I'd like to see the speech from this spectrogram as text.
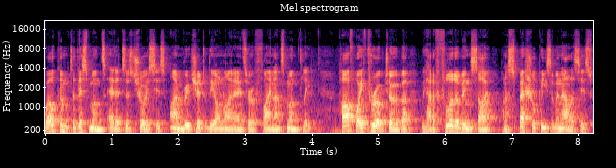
Welcome to this month's Editor's Choices. I'm Richard, the online editor of Finance Monthly. Halfway through October, we had a flood of insight and a special piece of analysis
